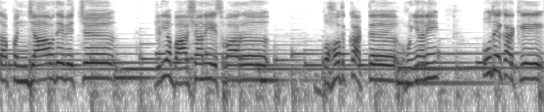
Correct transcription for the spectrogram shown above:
ਤਾਂ ਪੰਜਾਬ ਦੇ ਵਿੱਚ ਜਿਹੜੀਆਂ ਬਾਰਿਸ਼ਾਂ ਨੇ ਇਸ ਵਾਰ ਬਹੁਤ ਘੱਟ ਹੋਈਆਂ ਨੇ। ਉਹਦੇ ਕਰਕੇ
